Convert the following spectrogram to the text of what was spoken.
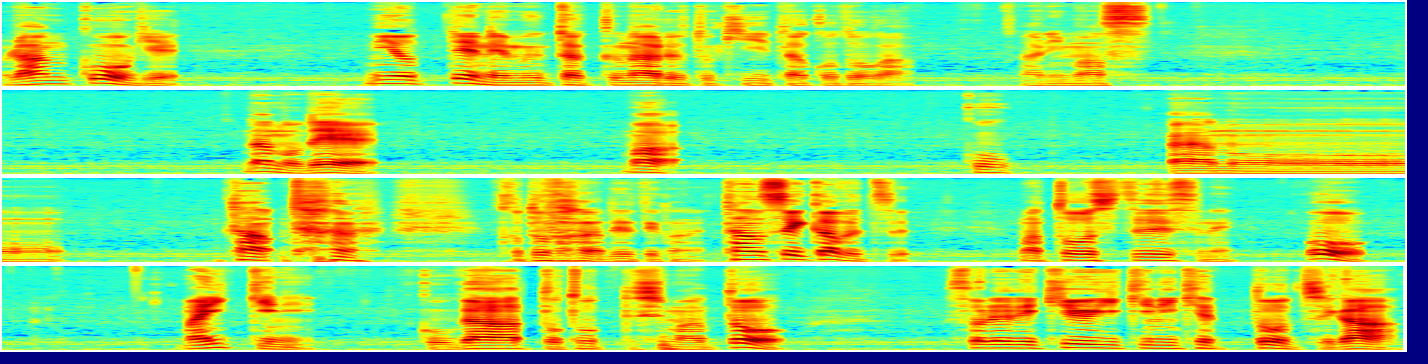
乱高下によって眠たくなると聞いたことがあります。なのでまあこうあのー、た 言葉が出てこない炭水化物、まあ、糖質ですねをまあ、一気にこうガーッと取ってしまうとそれで急激に血糖値が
